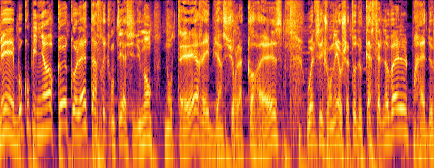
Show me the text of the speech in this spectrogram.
Mais beaucoup ignorent que Colette a fréquenté assidûment nos terres et bien sûr la Corrèze, où elle séjournait au château de Castelnovel, près de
